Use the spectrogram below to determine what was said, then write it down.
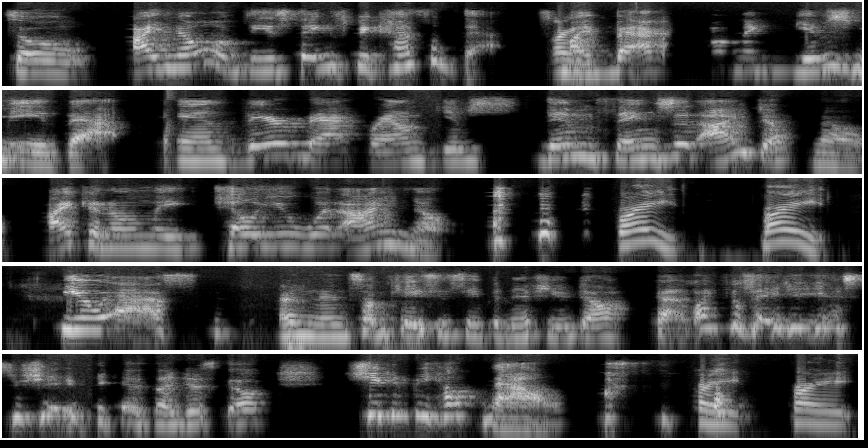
So I know of these things because of that. It's my background that gives me that. And their background gives them things that I don't know. I can only tell you what I know. Right. Right. you ask. And in some cases, even if you don't, kind of like the lady yesterday, because I just go, she can be helped now. Right. Right.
